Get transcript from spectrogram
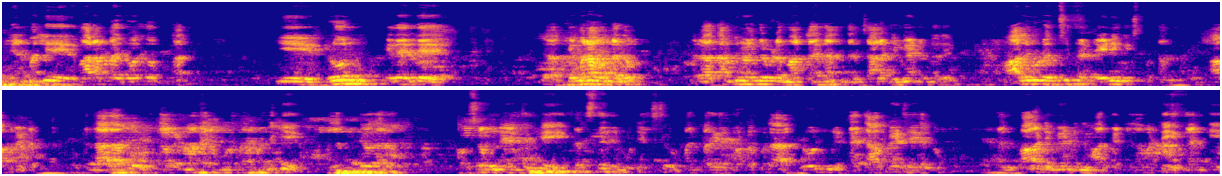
నేను మళ్ళీ వారం పది రోజులు ఈ డ్రోన్ ఏదైతే కెమెరా ఉండదు మరి ఆ కంపెనీ వాళ్ళతో కూడా మాట్లాడినా దానికి చాలా డిమాండ్ ఉన్నది. వాళ్ళు కూడా వచ్చి ఇక్కడ ట్రైనింగ్ ఇచ్చిపోతాను ఆపరేటర్ ఒక దాదాపు మూడు వందల మందికి అవసరం ఉన్నాయని చెప్పి కలిస్తే నేను నెక్స్ట్ పది పదిహేను కోట్ల కూడా డ్రోన్ ఎట్లయితే ఆపరేట్ చేయగలం దానికి బాగా డిమాండ్ ఉంది మార్కెట్లో కాబట్టి దానికి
